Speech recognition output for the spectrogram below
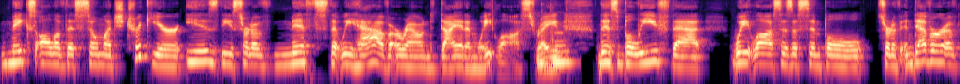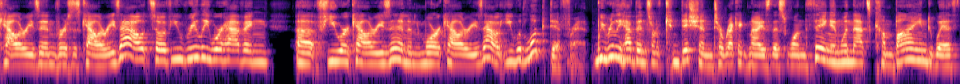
makes all of this so much trickier is these sort of myths that we have around diet and weight loss, right? Mm-hmm. This belief that weight loss is a simple sort of endeavor of calories in versus calories out. So if you really were having uh, fewer calories in and more calories out, you would look different. We really have been sort of conditioned to recognize this one thing. And when that's combined with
